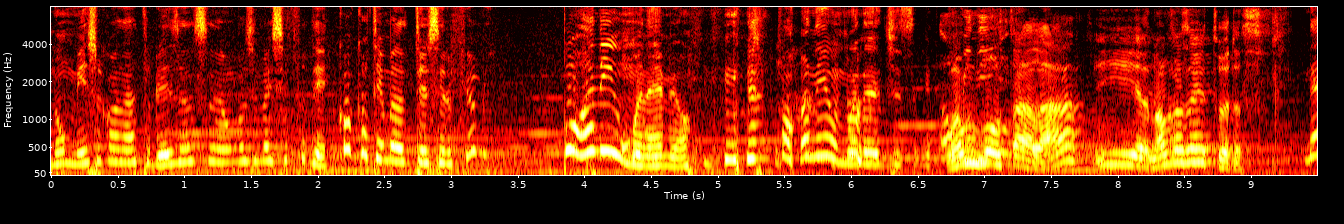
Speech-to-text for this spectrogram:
não mexa com a natureza, senão você vai se fuder. Qual que é o tema do terceiro filme? Porra nenhuma, né, meu? Porra nenhuma, né, disso. O Vamos menino- voltar lá e novas aventuras. Né,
